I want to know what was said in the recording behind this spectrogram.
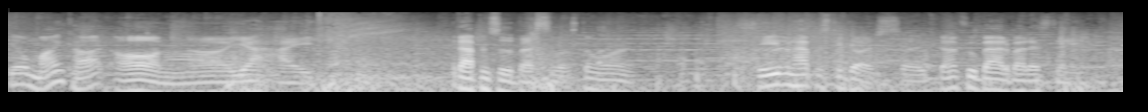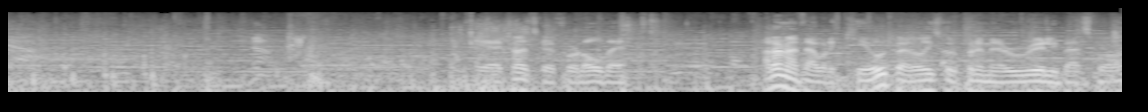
the old minecart. Oh no, yeah, hate. It happens to the best of us, don't worry. It even happens to ghosts, so don't feel bad about anything. Yeah, tries to go for it all there. I don't know if that would have killed, but at least would have put him in a really bad spot.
